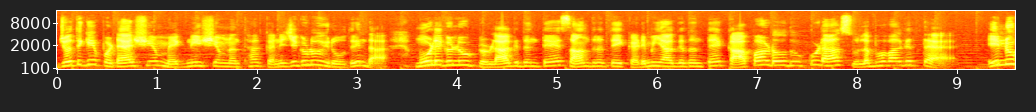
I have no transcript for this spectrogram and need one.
ಜೊತೆಗೆ ಪೊಟ್ಯಾಷಿಯಂ ಮೆಗ್ನೀಷಿಯಂನಂತಹ ಖನಿಜಗಳು ಇರುವುದರಿಂದ ಮೂಳೆಗಳು ಟೊಳ್ಳಾಗದಂತೆ, ಸಾಂದ್ರತೆ ಕಡಿಮೆಯಾಗದಂತೆ ಕಾಪಾಡೋದು ಕೂಡ ಸುಲಭವಾಗುತ್ತೆ. ಇನ್ನು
